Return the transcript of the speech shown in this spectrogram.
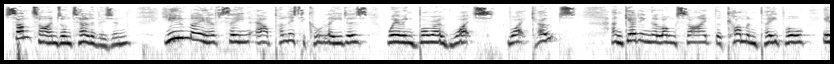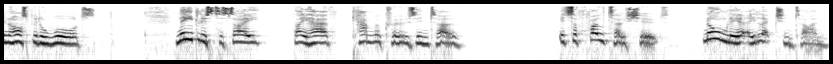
Sometimes on television, you may have seen our political leaders wearing borrowed white, white coats and getting alongside the common people in hospital wards. Needless to say, they have camera crews in tow. It's a photo shoot, normally at election time.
